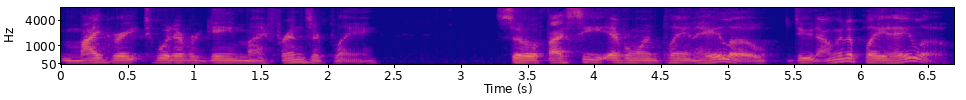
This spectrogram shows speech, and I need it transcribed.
migrate to whatever game my friends are playing. So if I see everyone playing Halo, dude, I'm going to play Halo.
